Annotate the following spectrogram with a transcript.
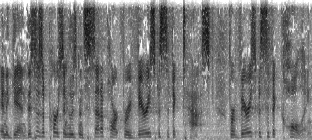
and again. This is a person who's been set apart for a very specific task, for a very specific calling.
